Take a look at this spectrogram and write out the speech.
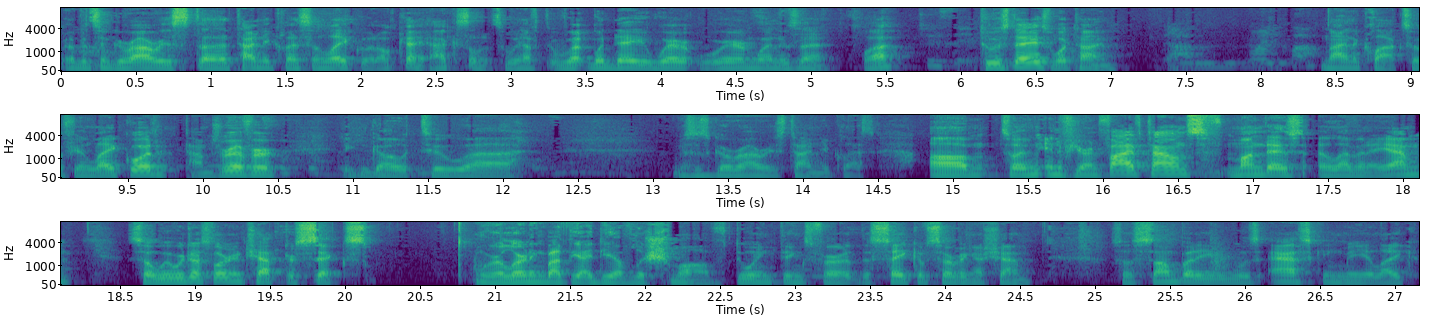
Rebbetzin Garari's uh, Tanya class in Lakewood. Okay, excellent. So we have to, what, what, day, where, where and when is that? What? Tuesdays. Tuesdays? What time? Um, nine o'clock. Nine o'clock. So if you're in Lakewood, Toms River, you can go to uh, Mrs. Garari's Tanya class. Um, so, and if you're in Five Towns, Mondays, 11 a.m. So we were just learning chapter six we were learning about the idea of lishma, doing things for the sake of serving Hashem. So somebody was asking me, like,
